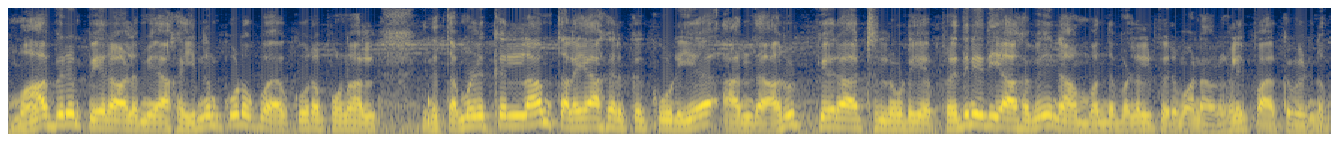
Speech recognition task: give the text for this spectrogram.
மாபெரும் பேராளுமையாக இன்னும் கூட கூறப்போனால் இந்த தமிழுக்கெல்லாம் தலையாக இருக்கக்கூடிய அந்த அருட்பேராற்றலினுடைய பிரதிநிதியாகவே நாம் வந்து வள்ளல் பெருமானார் அவர்களை பார்க்க வேண்டும்.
